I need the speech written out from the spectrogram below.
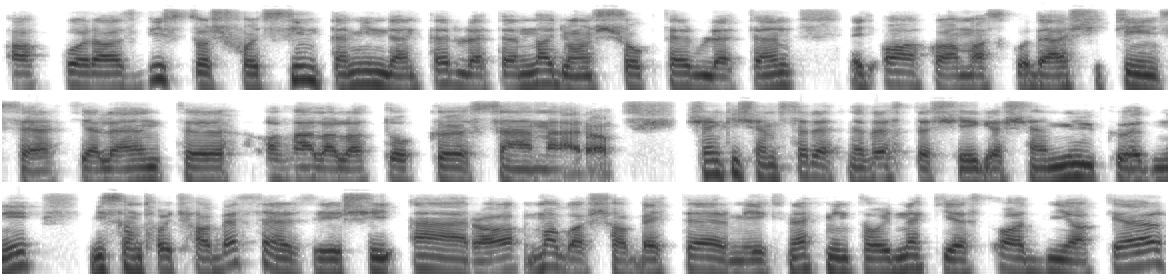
akkor az biztos, hogy szinte minden területen, nagyon sok területen egy alkalmazkodási kényszert jelent a vállalatok számára. Senki sem szeretne veszteségesen működni, viszont hogyha a beszerzési ára magasabb egy terméknek, mint ahogy neki ezt adnia kell,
